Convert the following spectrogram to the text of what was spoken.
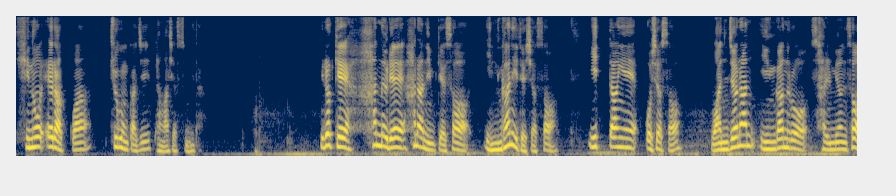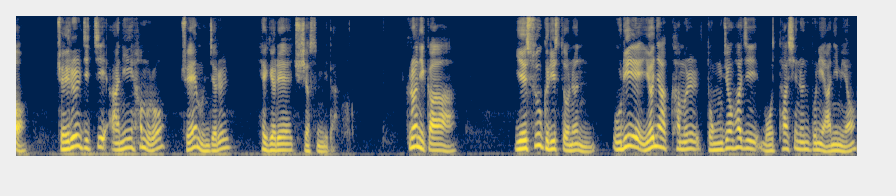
희노애락과 죽음까지 당하셨습니다. 이렇게 하늘의 하나님께서 인간이 되셔서 이 땅에 오셔서 완전한 인간으로 살면서 죄를 짓지 아니함으로 죄 문제를 해결해 주셨습니다. 그러니까 예수 그리스도는 우리의 연약함을 동정하지 못하시는 분이 아니며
